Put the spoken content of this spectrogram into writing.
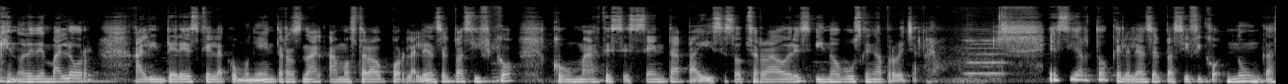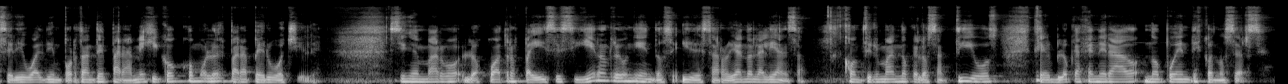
que no le den valor al interés que la comunidad internacional ha mostrado por la Alianza del Pacífico con más de 60 países observadores y no busquen aprovecharlo. Es cierto que la Alianza del Pacífico nunca será igual de importante para México como lo es para Perú o Chile. Sin embargo, los cuatro países siguieron reuniéndose y desarrollando la alianza, confirmando que los activos que el bloque ha generado no pueden desconocerse.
